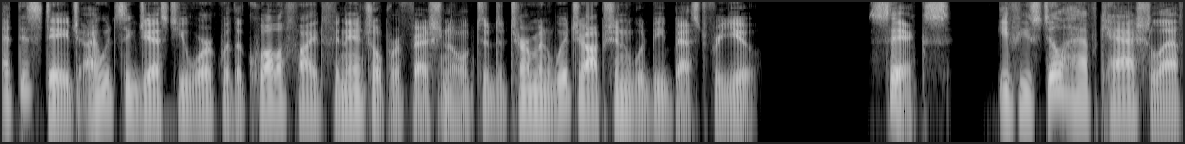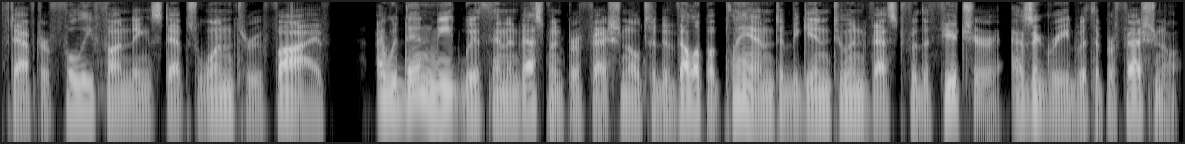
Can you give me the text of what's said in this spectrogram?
At this stage, I would suggest you work with a qualified financial professional to determine which option would be best for you. 6. If you still have cash left after fully funding steps 1 through 5, I would then meet with an investment professional to develop a plan to begin to invest for the future as agreed with the professional.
